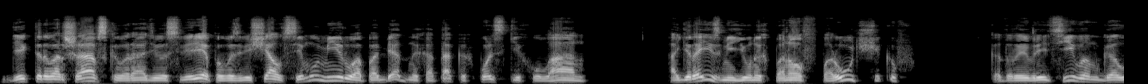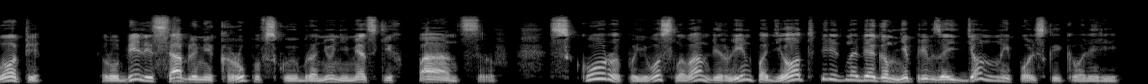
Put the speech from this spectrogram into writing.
Диктор Варшавского радио свирепо возвещал всему миру о победных атаках польских улан, о героизме юных панов-поручиков, которые в ретивом галопе рубили саблями круповскую броню немецких панцеров. Скоро, по его словам, Берлин падет перед набегом непревзойденной польской кавалерии.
